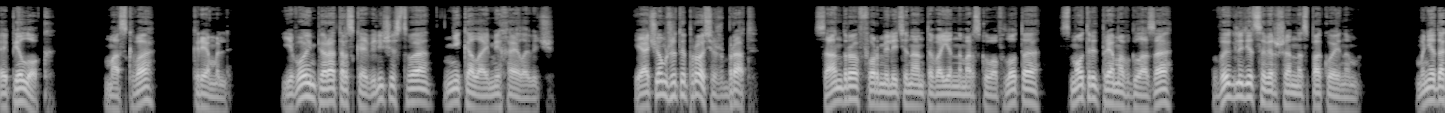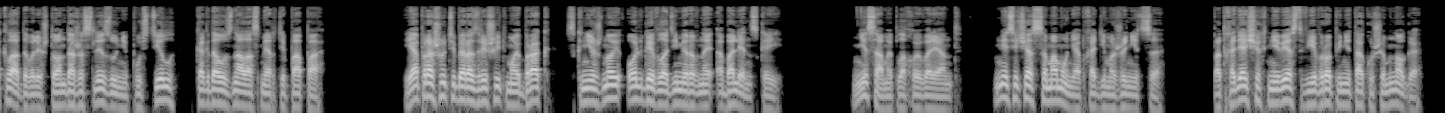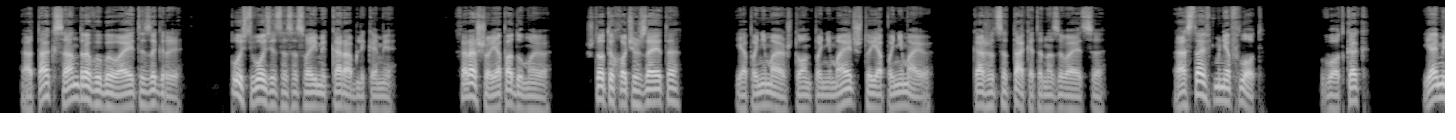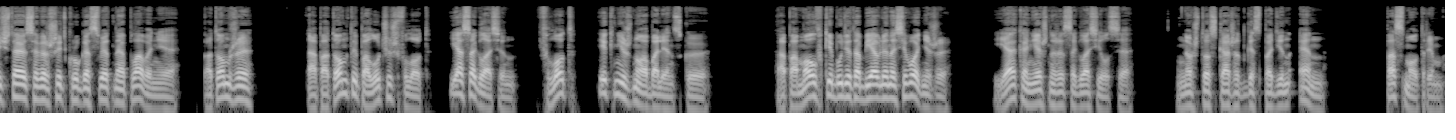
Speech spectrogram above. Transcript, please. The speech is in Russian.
Эпилог. Москва, Кремль. Его императорское величество Николай Михайлович. «И о чем же ты просишь, брат?» Сандро в форме лейтенанта военно-морского флота смотрит прямо в глаза, выглядит совершенно спокойным. Мне докладывали, что он даже слезу не пустил, когда узнал о смерти папа. «Я прошу тебя разрешить мой брак с княжной Ольгой Владимировной Оболенской. Не самый плохой вариант. Мне сейчас самому необходимо жениться. Подходящих невест в Европе не так уж и много. А так Сандра выбывает из игры. Пусть возится со своими корабликами. Хорошо, я подумаю. Что ты хочешь за это? Я понимаю, что он понимает, что я понимаю. Кажется, так это называется. Оставь мне флот. Вот как? Я мечтаю совершить кругосветное плавание, потом же а потом ты получишь флот. Я согласен. Флот и княжну Оболенскую. А помолвке будет объявлено сегодня же. Я, конечно же, согласился. Но что скажет господин Н? Посмотрим.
